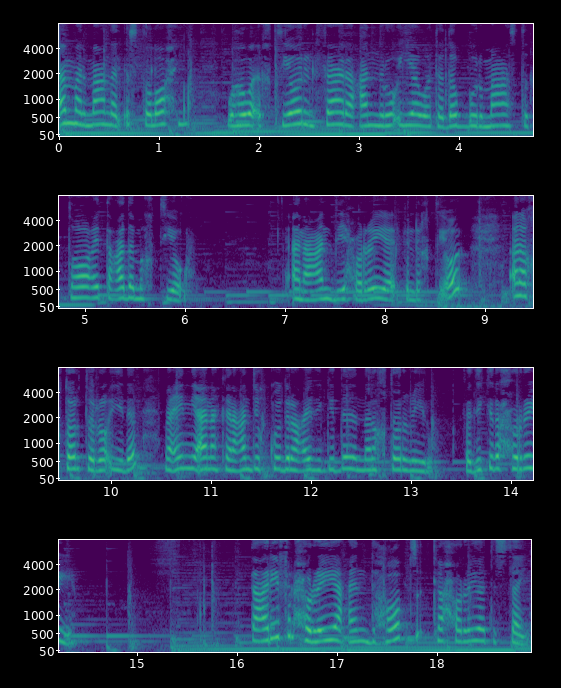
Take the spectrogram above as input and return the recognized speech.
أما المعنى الاصطلاحي وهو اختيار الفعل عن رؤية وتدبر مع استطاعة عدم اختياره. أنا عندي حرية في الاختيار. أنا اخترت الرأي ده مع إني أنا كان عندي القدرة عادي جدا إن أنا أختار غيره. فدي كده حرية. تعريف الحرية عند هوبز كحرية السيل.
